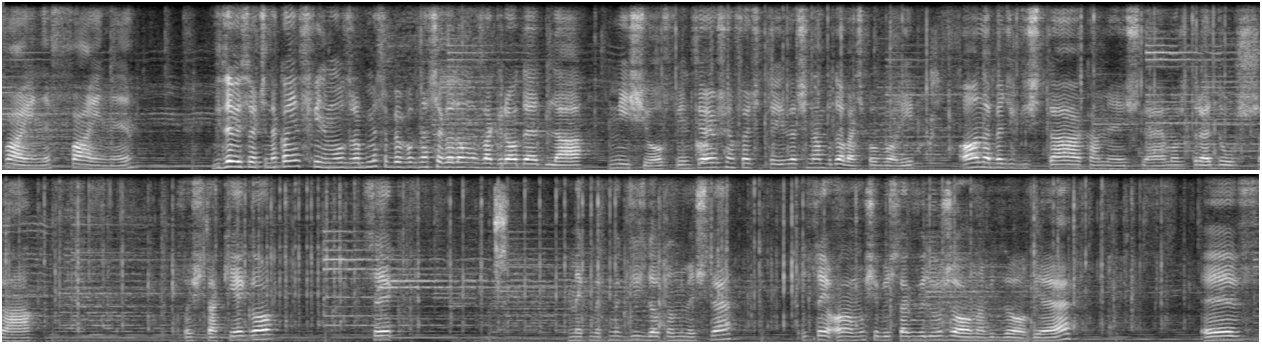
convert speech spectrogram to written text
fajny, fajny. Widzowie, słuchajcie, na koniec filmu zrobimy sobie obok naszego domu zagrodę dla misiów, więc ja już ją, słuchajcie, tutaj zaczynam budować powoli. Ona będzie gdzieś taka, myślę, może trochę dłuższa. Coś takiego. Cyk. Myk, myk, myk, gdzieś dotąd myślę. I tutaj ona musi być tak wydłużona, widzowie. Yy,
